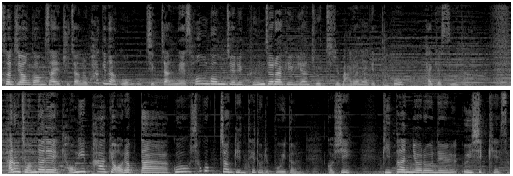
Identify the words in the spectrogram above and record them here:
서지영 검사의 주장을 확인하고 직장 내 성범죄를 근절하기 위한 조치를 마련하겠다고 밝혔습니다. 바로 전날에 경입하기 어렵다고 소극적인 태도를 보이던 것이 비판 여론을 의식해서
